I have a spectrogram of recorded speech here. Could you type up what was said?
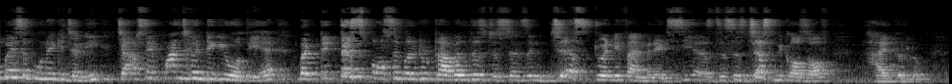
मुंबई से पुणे की जर्नी चार से पाँच घंटे की होती है but it is possible to travel this distance in just 25 minutes minute this is just because of hyper Hyperloop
